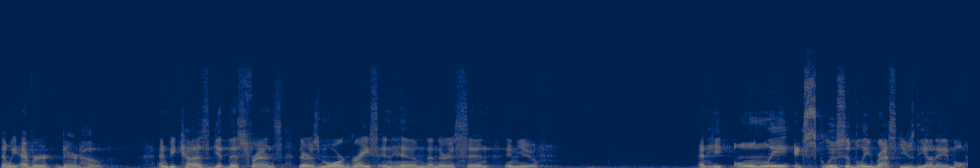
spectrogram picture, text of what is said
than we ever dared hope. And because, get this, friends, there is more grace in him than there is sin in you. And he only exclusively rescues the unable.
